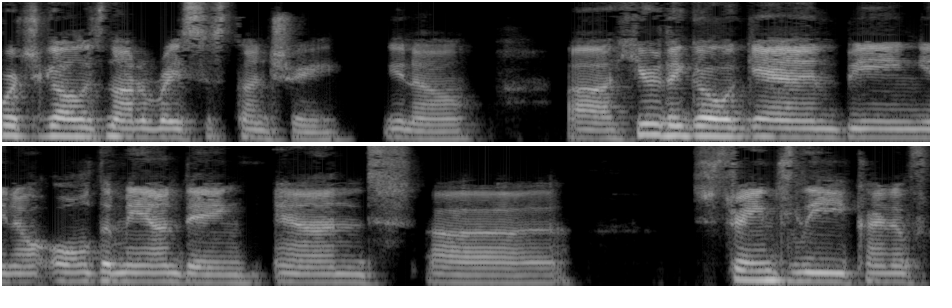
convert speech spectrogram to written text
Portugal is not a racist country, you know. Uh, here they go again, being you know all demanding and uh, strangely kind of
